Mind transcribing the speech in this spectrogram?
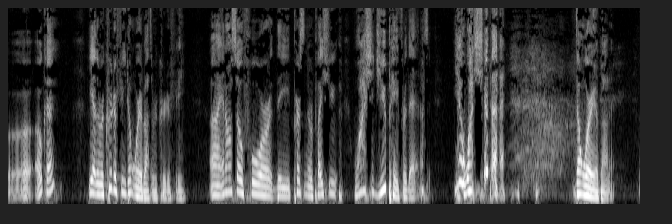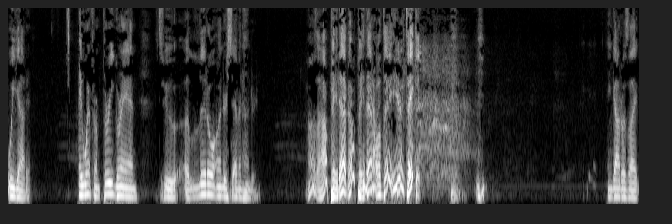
Uh, okay. Yeah, the recruiter fee, don't worry about the recruiter fee. Uh, and also for the person to replace you, why should you pay for that? I said, yeah, why should I? don't worry about it. We got it. It went from three grand to a little under 700. I was like, I'll pay that. I'll pay that all day. Here, take it. and God was like,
